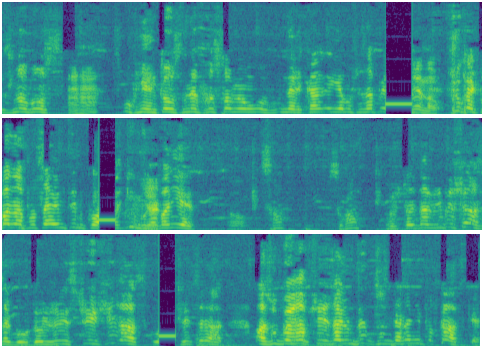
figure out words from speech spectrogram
z nogą z- Mhm. spuchniętą, z nefrostomią w nerkach, ja muszę zapier... Nie no, szukać pana po całym tym, kurwa, gdzie Jak- pan jest. co? Słucham? No to tak nie pierwszy raz tak było, to już jest 30 raz, kurwa, 30 raz. A z Ubera przyjeżdżają centralnie pod klatkę.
